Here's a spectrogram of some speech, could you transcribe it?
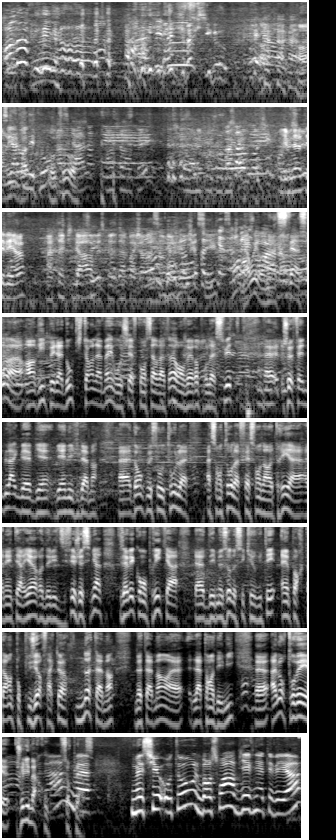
Henri, Pascal, mon époux. autour. Enchanté. Rebecca. Bienvenue à TVA. Martin Picard, vice-président de la programmation. Ah oui, on a assisté à ça. hein. Henri Pellado qui tend la main au chef conservateur. On verra pour la suite. Euh, je fais une blague, bien, bien, bien évidemment. Euh, donc, M. O'Toole, à son tour, a fait son entrée à, à l'intérieur de l'édifice. Je signale, vous avez compris qu'il y, a- il y a des mesures de sécurité importantes pour plusieurs facteurs, notamment, notamment euh, la pandémie. Euh, allons retrouver Julie Marcoux sur place. Monsieur O'Toole, bonsoir, bienvenue à TVA.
